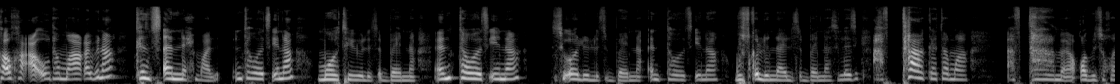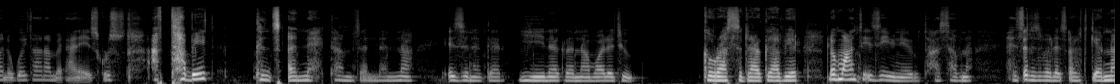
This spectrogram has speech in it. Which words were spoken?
ካብኡ ከዓኡ ተመቃቂብና ክንፀንሕ ማለት እንተወፂእና ሞት እዩ ዝፅበየና እንተወፂእና ሲኦል እዩ ዝፅበየና እንተ ወፂእና ጉስቁልና እዩ ዝፅበየና ስለዚ ኣብታ ከተማ ኣብታ መዕቆቢ ዝኾነ ጎይታና መድሓኒ የሱስ ክርስቶስ ኣብታ ቤት ክንፀንሕ ከም ዘለና እዚ ነገር ይነግረና ማለት እዩ ክብራት ስድራ እግዚኣብሔር ሎማዓንቲ እዚ እዩ ነይሩ ሓሳብና ሕፅሪ ዝበለ ፀሎት ገርና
